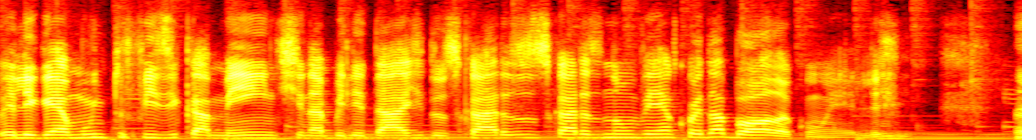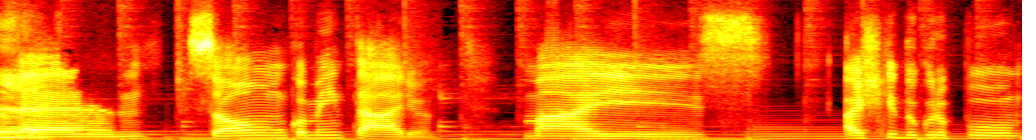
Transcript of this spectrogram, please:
ele ganha muito fisicamente, na habilidade dos caras, os caras não vêm a cor da bola com ele. É. é só um comentário. Mas acho que do grupo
